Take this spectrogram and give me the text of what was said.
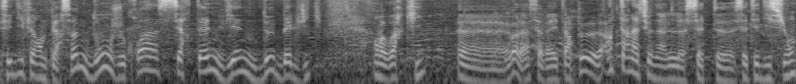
ces différentes personnes dont je crois certaines viennent de Belgique. On va voir qui. Voilà, ça va être un peu international cette, cette édition.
